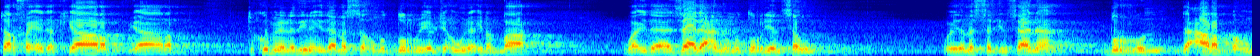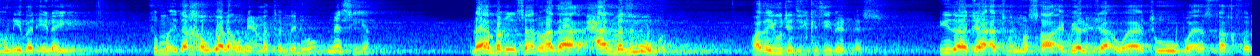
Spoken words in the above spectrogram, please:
ترفع يدك يا رب يا رب. تكون من الذين إذا مسهم الضر يلجؤون إلى الله وإذا زال عنهم الضر ينسون. وإذا مس الإنسان ضر دعا ربه منيبا إليه ثم إذا خوله نعمة منه نسي. لا ينبغي الإنسان وهذا حال مذمومة وهذا يوجد في كثير من الناس. إذا جاءته المصائب يلجأ ويتوب ويستغفر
